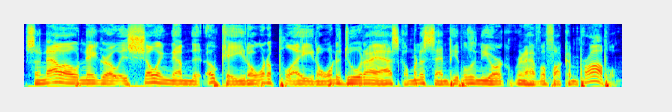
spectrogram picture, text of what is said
So now El Negro is showing them that, okay, you don't want to play, you don't want to do what I ask, I'm going to send people to New York, we're going to have a fucking problem.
